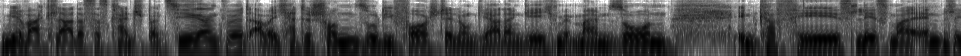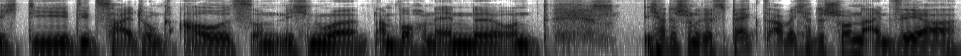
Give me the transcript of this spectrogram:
Mir war klar, dass das kein Spaziergang wird, aber ich hatte schon so die Vorstellung, ja, dann gehe ich mit meinem Sohn in Cafés, lese mal endlich die, die Zeitung aus und nicht nur am Wochenende. Und ich hatte schon Respekt, aber ich hatte schon ein sehr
